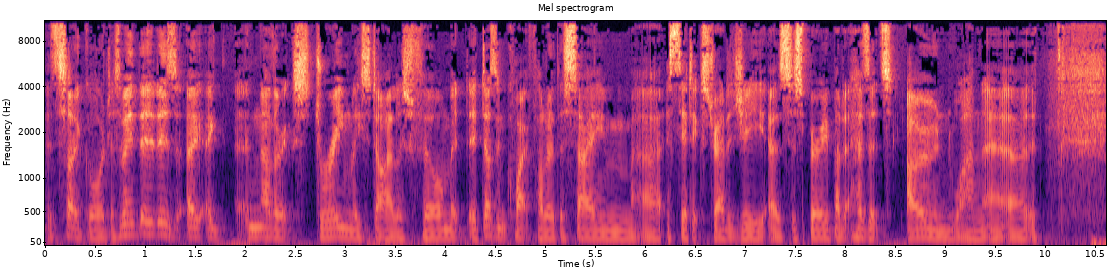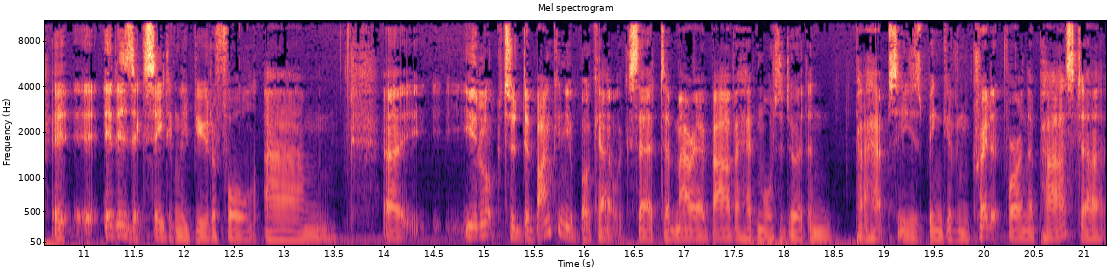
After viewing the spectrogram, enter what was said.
It's so gorgeous. I mean, it is a, a, another extremely stylish film. It, it doesn't quite follow the same uh, aesthetic strategy as Suspiria, but it has its own one. Uh, it, it, it is exceedingly beautiful. Um, uh, you look to debunk in your book, Alex, that uh, Mario Bava had more to do it than perhaps he's been given credit for in the past. Uh,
